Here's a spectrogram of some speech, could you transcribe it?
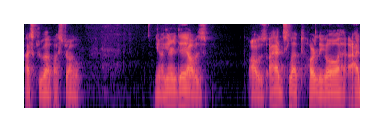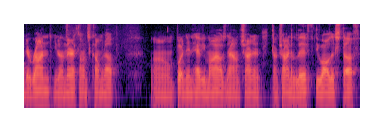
I screw up. I struggle. You know, the other day I was, I was, I hadn't slept hardly at all. I had to run. You know, the marathon's coming up. Um, I'm putting in heavy miles now. I'm trying to, I'm trying to lift, do all this stuff.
